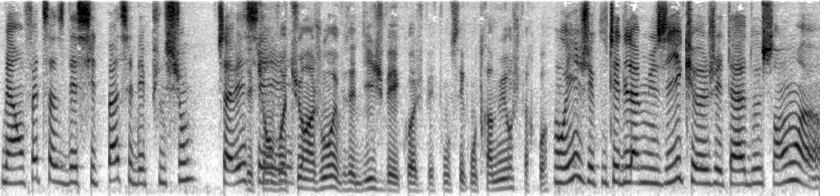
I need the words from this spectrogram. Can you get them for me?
Mais en fait, ça se décide pas, c'est des pulsions. Vous savez, Vous étiez en voiture un jour et vous vous êtes dit, je vais quoi? Je vais foncer contre un mur, je vais faire quoi? Oui, j'écoutais de la musique, euh, j'étais à 200 euh,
